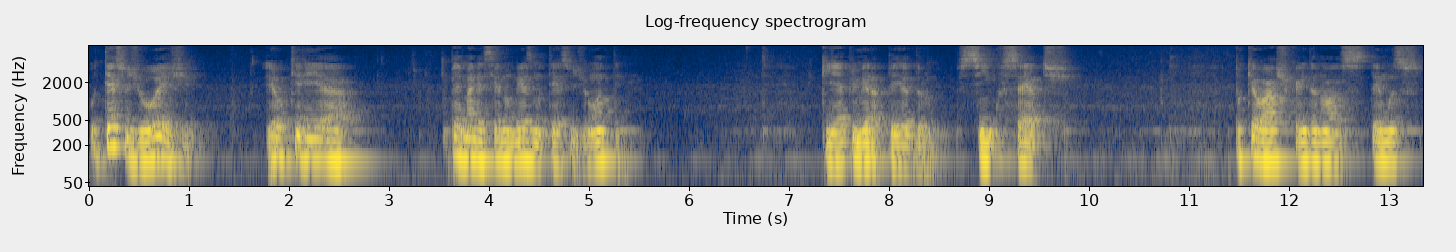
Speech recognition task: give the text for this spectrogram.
O texto de hoje, eu queria permanecer no mesmo texto de ontem, que é 1 Pedro 5, 7, porque eu acho que ainda nós temos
